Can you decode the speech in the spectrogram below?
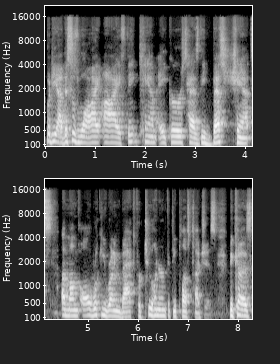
But yeah, this is why I think Cam Akers has the best chance among all rookie running backs for 250 plus touches because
